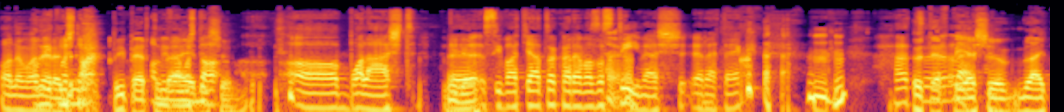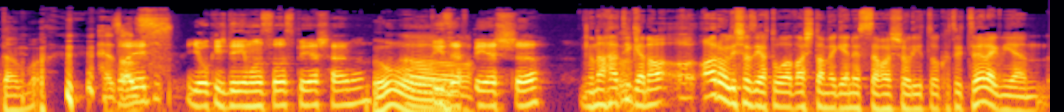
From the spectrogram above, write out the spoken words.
hanem az eredeti most a, Prepare to Die most a, a Balást igen. szivatjátok, hanem az a Steam-es retek. Mhm. Hát, 5 FPS light Ez az. egy jó kis Demon Souls PS3-on. Oh. 10 FPS-sel. Na hát igen, a, a, arról is azért olvastam meg ilyen összehasonlítókat, hogy tényleg milyen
